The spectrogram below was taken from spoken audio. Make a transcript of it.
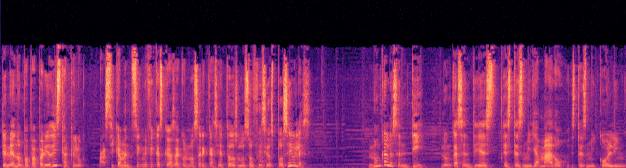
teniendo un papá periodista, que lo básicamente significa es que vas a conocer casi a todos los oficios posibles. Nunca lo sentí, nunca sentí este es mi llamado, este es mi calling.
